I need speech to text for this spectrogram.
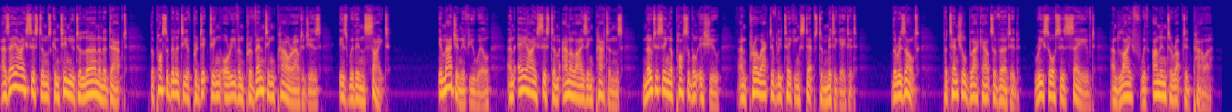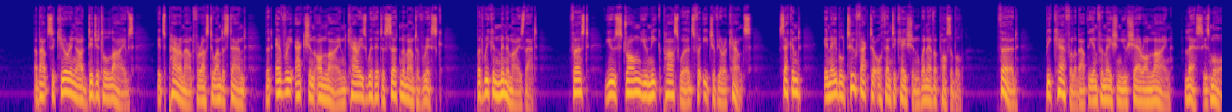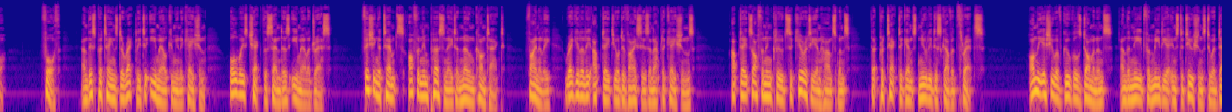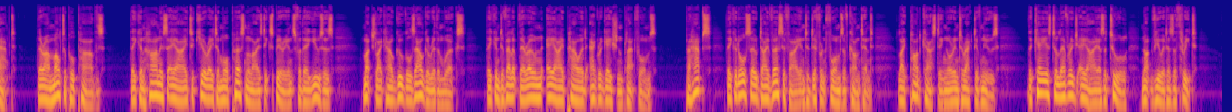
As AI systems continue to learn and adapt, the possibility of predicting or even preventing power outages is within sight. Imagine, if you will, an AI system analyzing patterns, noticing a possible issue, and proactively taking steps to mitigate it. The result, potential blackouts averted, resources saved, and life with uninterrupted power. About securing our digital lives, it's paramount for us to understand that every action online carries with it a certain amount of risk. But we can minimize that. First, use strong, unique passwords for each of your accounts. Second, enable two-factor authentication whenever possible. Third, be careful about the information you share online. Less is more. Fourth, and this pertains directly to email communication, always check the sender's email address. Phishing attempts often impersonate a known contact. Finally, regularly update your devices and applications. Updates often include security enhancements that protect against newly discovered threats. On the issue of Google's dominance and the need for media institutions to adapt, there are multiple paths. They can harness AI to curate a more personalized experience for their users much like how Google's algorithm works, they can develop their own AI-powered aggregation platforms. Perhaps they could also diversify into different forms of content, like podcasting or interactive news. The K is to leverage AI as a tool, not view it as a threat.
